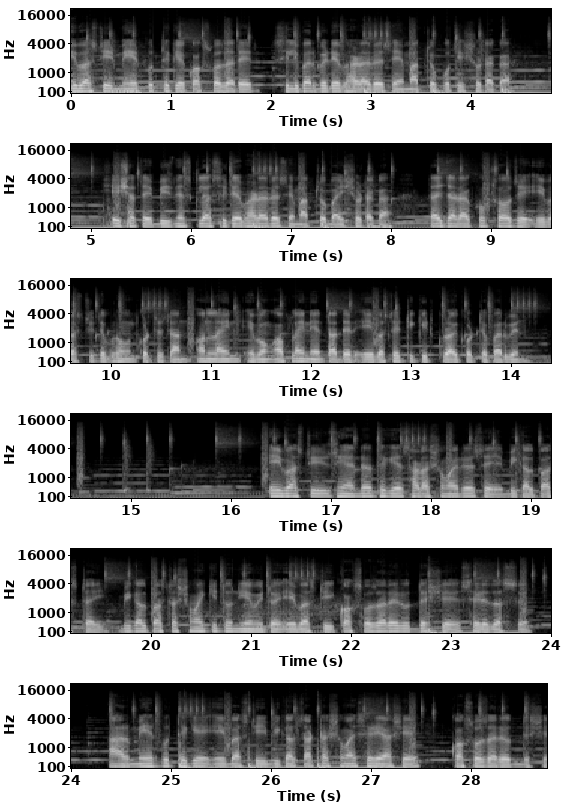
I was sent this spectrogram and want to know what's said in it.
এই বাসটির মেহেরপুর থেকে কক্সবাজারের স্লিপার বেডে ভাড়া রয়েছে মাত্র পঁচিশশো টাকা। সেই সাথে বিজনেস ক্লাস সিটের ভাড়া রয়েছে মাত্র বাইশশো টাকা। তাই যারা খুব সহজে এই বাসটিতে ভ্রমণ করতে চান অনলাইন এবং অফলাইনে তাদের এই বাসের টিকিট ক্রয় করতে পারবেন। এই বাসটি ঝিনাইদহ থেকে ছাড়ার সময় রয়েছে বিকাল পাঁচটায়। বিকাল পাঁচটার সময় কিন্তু নিয়মিত এই বাসটি কক্সবাজারের উদ্দেশ্যে ছেড়ে যাচ্ছে। আর মেহেরপুর থেকে এই বাসটি বিকাল চারটার সময় ছেড়ে আসে কক্সবাজারের উদ্দেশ্যে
